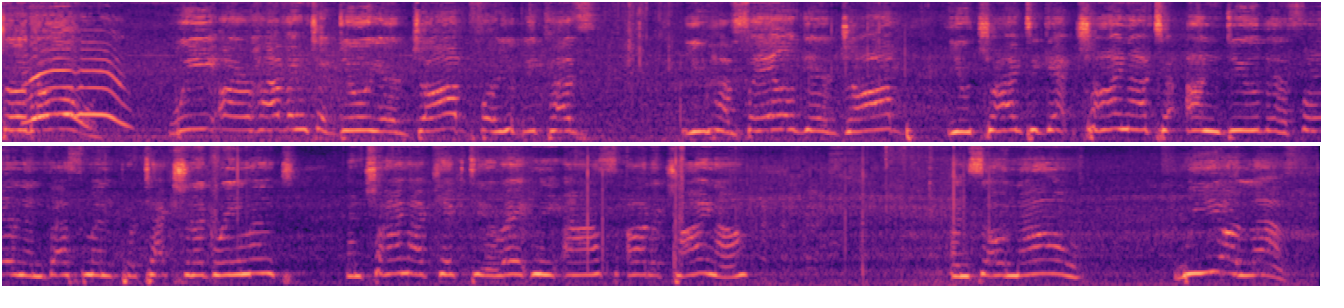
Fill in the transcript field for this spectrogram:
Trudeau, we are having to do your job for you because you have failed your job. You tried to get China to undo the Foreign Investment Protection Agreement, and China kicked the ass out of China. And so now we are left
